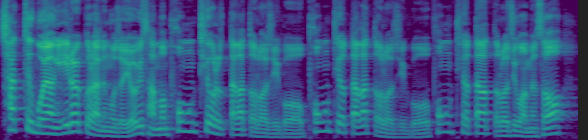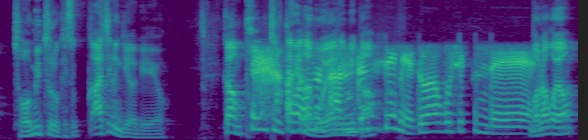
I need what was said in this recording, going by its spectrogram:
차트 모양이 이럴 거라는 거죠. 여기서 한번 퐁 튀었다가 떨어지고 퐁 튀었다가 떨어지고 퐁 튀었다가 떨어지고 하면서 저 밑으로 계속 까지는 기업이에요. 그러니까 퐁튈 아, 때마다 저는 뭐 해야 됩니까? 반등시 매도하고 싶은데. 뭐라고요?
